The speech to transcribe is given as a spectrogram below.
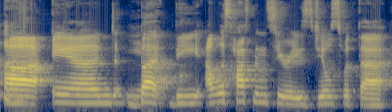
uh, and Yeah. but the Alice Hoffman series deals with that,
